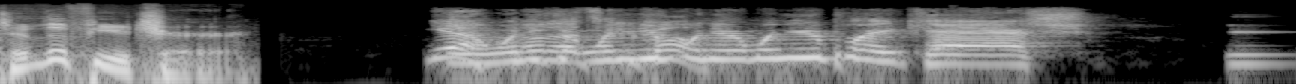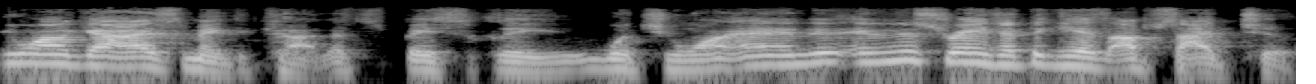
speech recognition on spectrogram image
to the future. You yeah. know, when no, you that's when you, when, you're, when you're playing cash, you, you want guys to make the cut. That's basically what you want. And in, in this range, I think he has upside too.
